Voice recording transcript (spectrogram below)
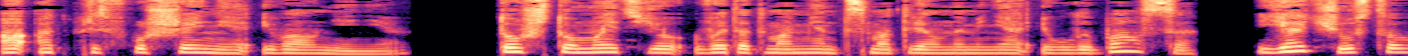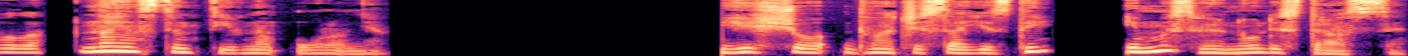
а от предвкушения и волнения. То, что Мэтью в этот момент смотрел на меня и улыбался, я чувствовала на инстинктивном уровне. Еще два часа езды, и мы свернули с трассы.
